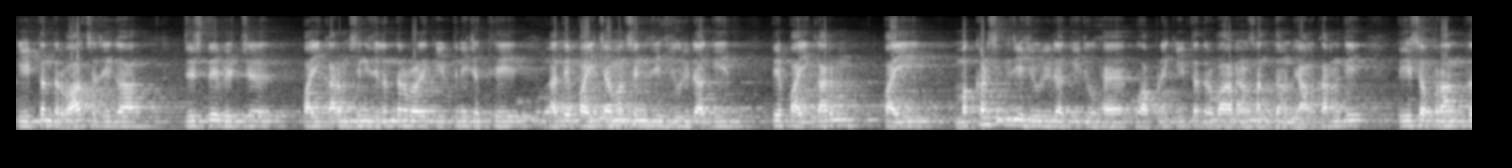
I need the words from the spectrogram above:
ਕੀਰਤਨ ਦਰਬਾਰ ਸਜੇਗਾ। ਜਿਸ ਦੇ ਵਿੱਚ ਭਾਈ ਕਰਮ ਸਿੰਘ ਜਲੰਧਰ ਵਾਲੇ ਕੀਰਤਨੀ ਜਥੇ ਅਤੇ ਭਾਈ ਚਮਨ ਸਿੰਘ ਜੀ ਹਜ਼ੂਰੀ ਰਾਗੀ ਤੇ ਭਾਈ ਕਰਮ, ਭਾਈ ਮੱਖਣ ਸਿੰਘ ਜੀ ਹਜ਼ੂਰੀ ਰਾਗੀ ਜੋ ਹੈ, ਉਹ ਆਪਣੇ ਕੀਰਤਨ ਦਰਬਾਰ ਨਾਲ ਸੰਗਤਾਂ ਨੂੰ ਨਿਹਾਲ ਕਰਨਗੇ ਤੇ ਇਸ ਉਪਰੰਤ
